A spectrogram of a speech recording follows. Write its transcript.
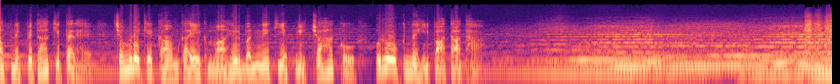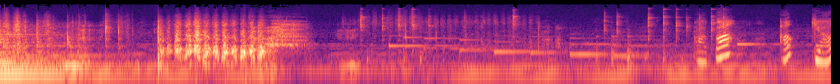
अपने पिता की तरह चमड़े के काम का एक माहिर बनने की अपनी चाह को रोक नहीं पाता था। क्या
